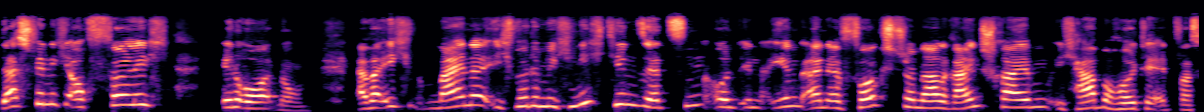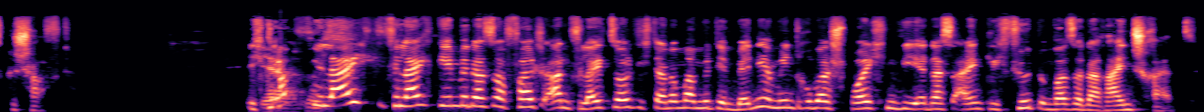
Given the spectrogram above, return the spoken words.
Das finde ich auch völlig in Ordnung. Aber ich meine, ich würde mich nicht hinsetzen und in irgendein Erfolgsjournal reinschreiben, ich habe heute etwas geschafft. Ich ja, glaube, vielleicht, vielleicht gehen wir das auch falsch an. Vielleicht sollte ich da nochmal mit dem Benjamin drüber sprechen, wie er das eigentlich führt und was er da reinschreibt.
